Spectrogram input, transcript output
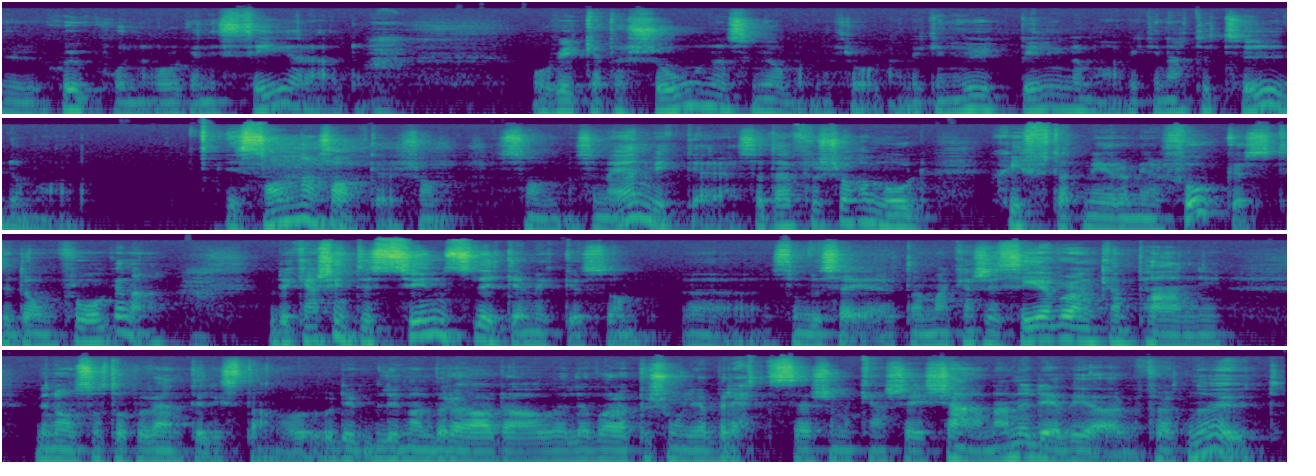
hur sjukvården är organiserad. Och vilka personer som jobbar med frågan, vilken utbildning de har, vilken attityd de har. Det är sådana saker som, som, som är än viktigare. Så därför så har MOD skiftat mer och mer fokus till de frågorna. Och det kanske inte syns lika mycket som, eh, som du säger, utan man kanske ser vår kampanj med någon som står på väntelistan och, och det blir man berörd av, eller våra personliga berättelser som kanske är kärnan i det vi gör för att nå ut.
